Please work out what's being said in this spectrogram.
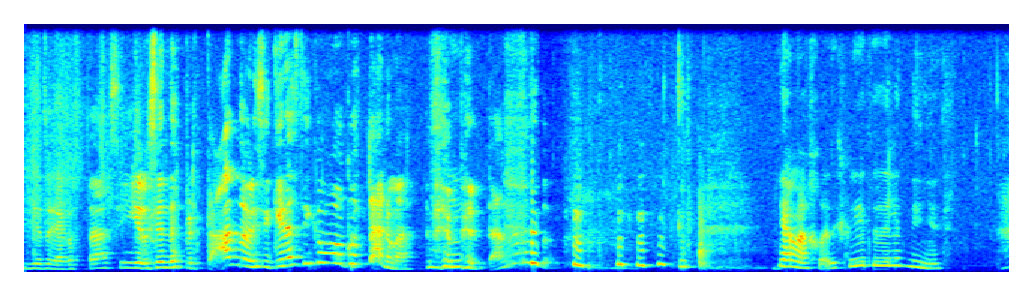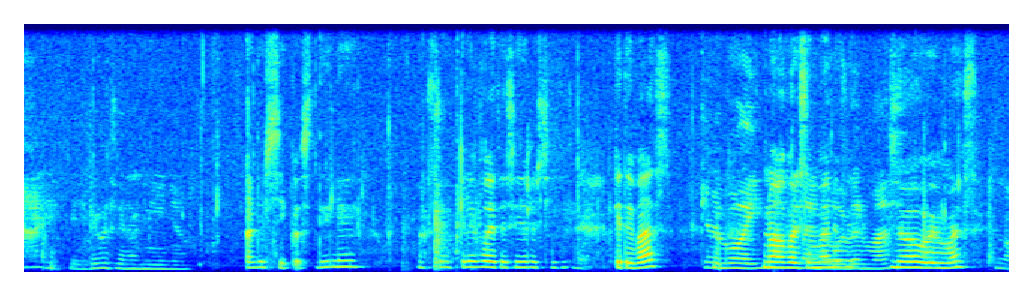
Y yo estoy acostada así, y recién despertando, ni siquiera así como acostada nomás. Despertando. Ya, Majo, despídete de los niños. Ay, ¿qué le voy a decir a los niños? A los chicos, dile. No sé, ¿qué le puedes decir a los chicos? ¿Que te vas? Que me voy. ¿No va a aparecer más? no volver más. No va a volver más. No,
